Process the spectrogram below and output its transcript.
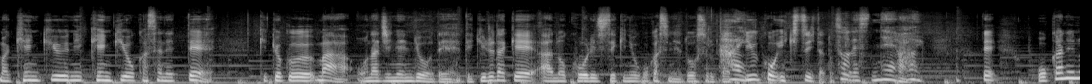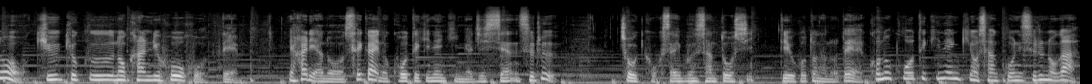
まあ、研究に研究を重ねて結局まあ同じ燃料でできるだけあの効率的に動かすにはどうするかってい。うこう行き着いたところ、そうですね、はい、でお金の究極の管理方法ってやはりあの世界の公的年金が実践する長期国際分散投資っていうことなのでこの公的年金を参考にするのが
